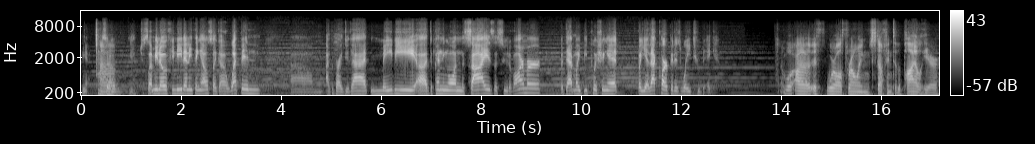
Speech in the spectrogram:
Yeah. Uh, so yeah, just let me know if you need anything else, like a weapon. I could probably do that. Maybe uh, depending on the size, a suit of armor, but that might be pushing it. But yeah, that carpet is way too big. Well, uh, if we're all throwing stuff into the pile here,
